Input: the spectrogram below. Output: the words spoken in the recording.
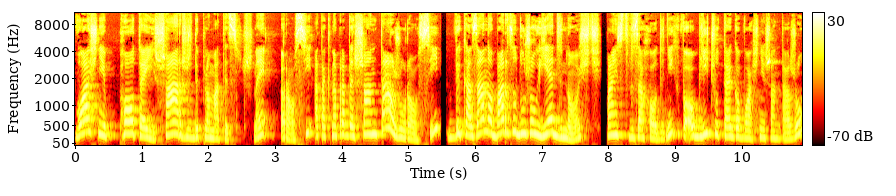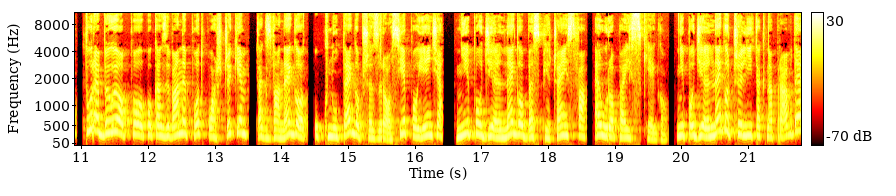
właśnie po tej szarży dyplomatycznej Rosji, a tak naprawdę szantażu Rosji, wykazano bardzo dużą jedność państw zachodnich w obliczu tego właśnie szantażu, które były pokazywane pod płaszczykiem tak zwanego uknutego przez Rosję pojęcia niepodzielnego bezpieczeństwa europejskiego. Niepodzielnego, czyli tak naprawdę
